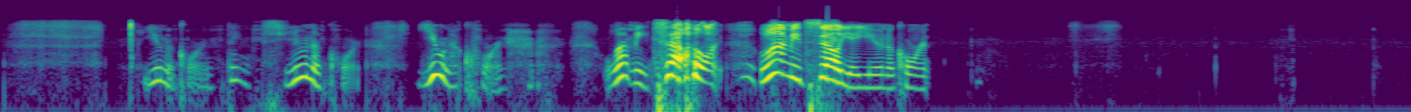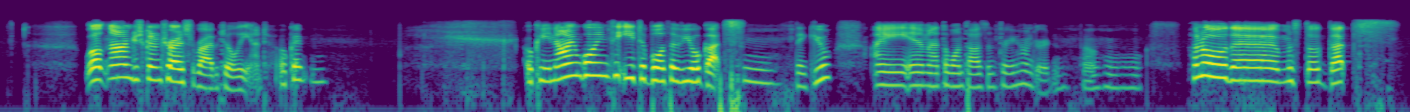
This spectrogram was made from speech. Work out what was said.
Unicorn. Thanks, unicorn. Unicorn. Let me tell let me tell you, unicorn. Well, now I'm just going to try to survive until the end, okay? Okay, now I'm going to eat both of your guts. Mm, thank you. I am at the 1,300. Hello there, Mr. Guts.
